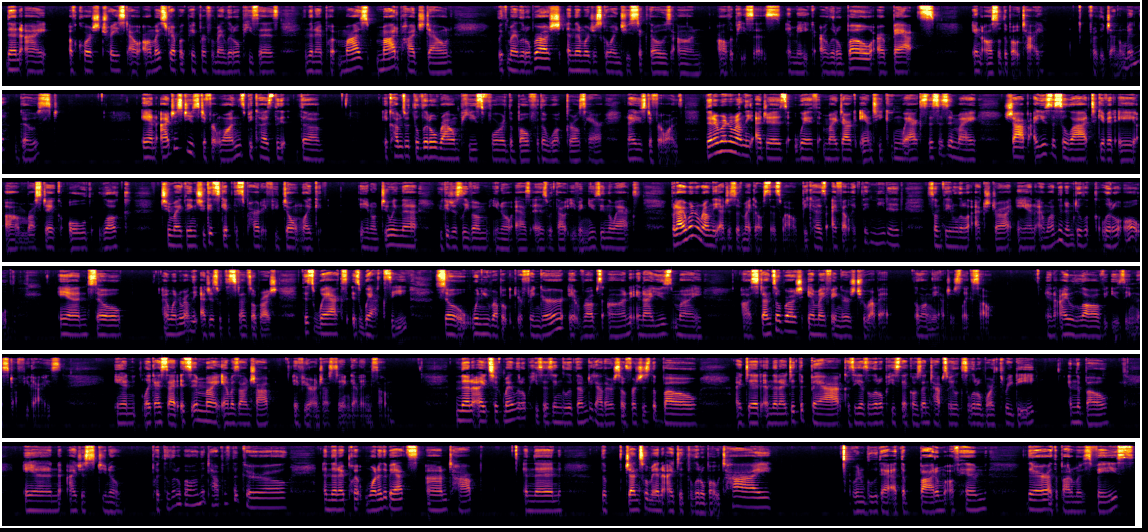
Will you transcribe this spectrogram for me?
Then I of course, traced out all my scrapbook paper for my little pieces. And then I put Mod, Mod Podge down with my little brush. And then we're just going to stick those on all the pieces and make our little bow, our bats, and also the bow tie for the gentleman ghost. And I just use different ones because the, the it comes with the little round piece for the bow for the girl's hair, and I use different ones. Then I run around the edges with my dark antiquing wax. This is in my shop. I use this a lot to give it a um, rustic, old look to my things. You could skip this part if you don't like, you know, doing that. You could just leave them, you know, as is without even using the wax. But I went around the edges of my ghosts as well because I felt like they needed something a little extra, and I wanted them to look a little old. And so I went around the edges with the stencil brush. This wax is waxy, so when you rub it with your finger, it rubs on, and I use my uh, stencil brush and my fingers to rub it along the edges like so. And I love using this stuff, you guys. And like I said, it's in my Amazon shop if you're interested in getting some. And then I took my little pieces and glued them together. So first is the bow, I did, and then I did the back because he has a little piece that goes on top so he looks a little more 3D and the bow. And I just, you know, put the little bow on the top of the girl. And then I put one of the bats on top. And then the gentleman, I did the little bow tie. We're going to glue that at the bottom of him there, at the bottom of his face.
